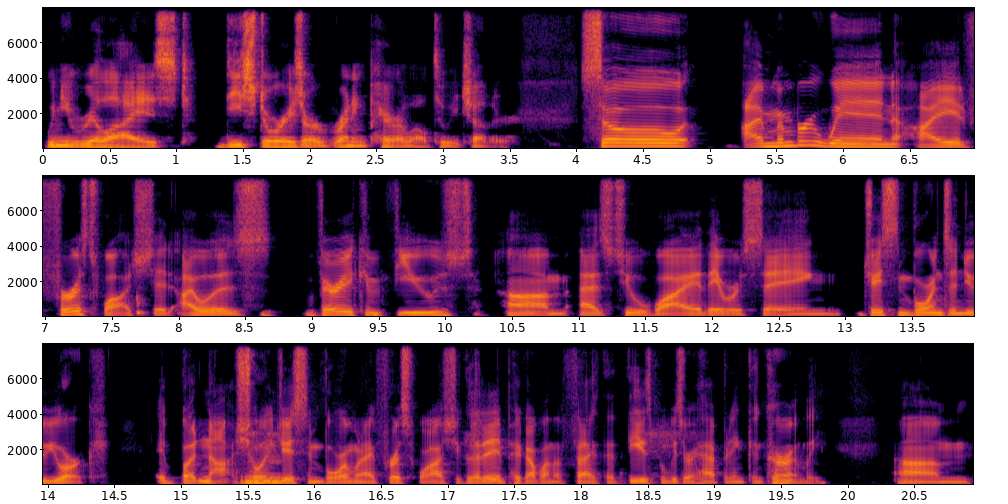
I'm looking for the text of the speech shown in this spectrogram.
when you realized these stories are running parallel to each other? So I remember when I had first watched it, I was very confused um, as to why they were saying Jason Bourne's in New York, eh, but not showing Mhm. Jason Bourne when I first watched it because I didn't pick up on the fact that these movies are happening concurrently. Um,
